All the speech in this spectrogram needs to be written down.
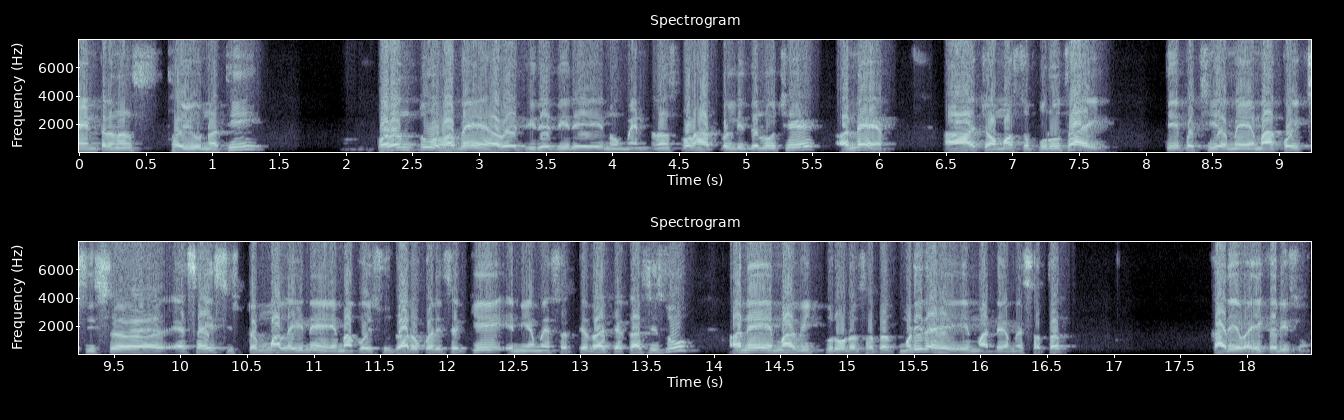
મેન્ટેનન્સ થયું નથી, પરંતુ અમે હવે ધીરે ધીરે એનું મેન્ટેનન્સ પણ હાથ પર લીધેલું છે અને આ ચોમાસું પૂરું થાય, તે પછી અમે એમાં કોઈ એસઆઈ સિસ્ટમમાં લઈને એમાં કોઈ સુધારો કરી શકીએ, એની અમે સત્યતા ચકાસીશું અને એમાં વીજ પુરવઠો સતત મળી રહે એ માટે અમે સતત કાર્યવાહી કરીશું.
